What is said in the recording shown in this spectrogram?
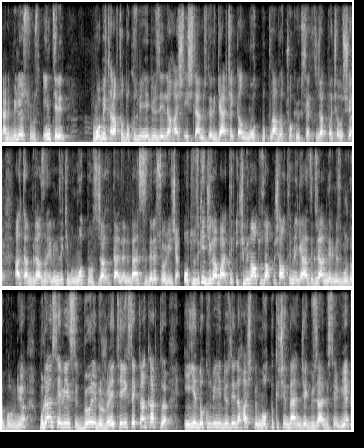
Yani biliyorsunuz Intel'in mobil tarafta 9750H işlemcileri gerçekten notebooklarda çok yüksek sıcaklıkla çalışıyor. Zaten birazdan elimizdeki bu notebook'un sıcaklık değerlerini ben sizlere söyleyeceğim. 32 GB'lık 2666 MHz'lik RAM'lerimiz burada bulunuyor. Bu RAM seviyesi böyle bir RTX ekran kartlı i7 9750H bir notebook için bence güzel bir seviye.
